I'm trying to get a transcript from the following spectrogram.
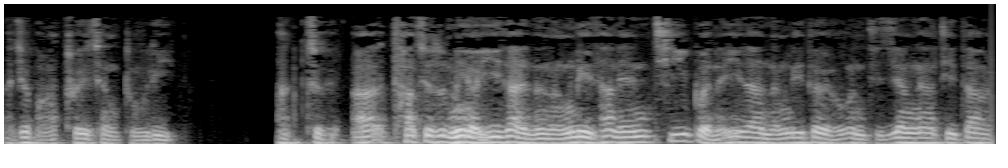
啊，就把它推成独立，啊，这个啊，他就是没有依赖的能力，他连基本的依赖能力都有问题，就像刚刚提到。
